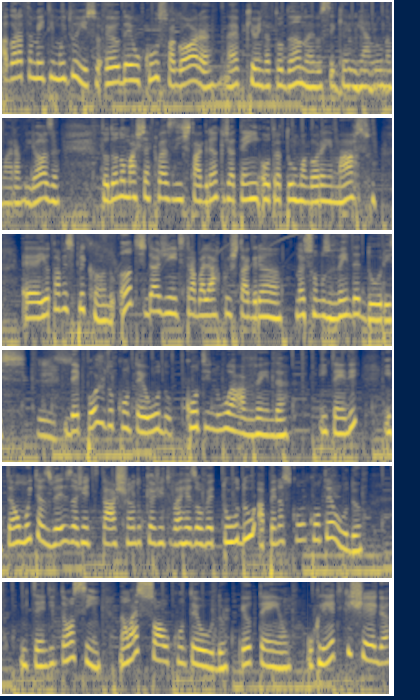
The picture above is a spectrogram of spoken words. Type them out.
Agora também tem muito isso. Eu dei o curso agora, né? Porque eu ainda tô dando, né? Você que é minha aluna maravilhosa. Tô dando um masterclass de Instagram, que já tem outra turma agora em março. É, e eu tava explicando. Antes da gente trabalhar com o Instagram, nós somos vendedores. Isso. Depois do conteúdo, continua a venda. Entende? Então, muitas vezes a gente tá achando que a gente vai resolver tudo apenas com o conteúdo. Entende? Então, assim, não é só o conteúdo. Eu tenho o cliente que chega,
